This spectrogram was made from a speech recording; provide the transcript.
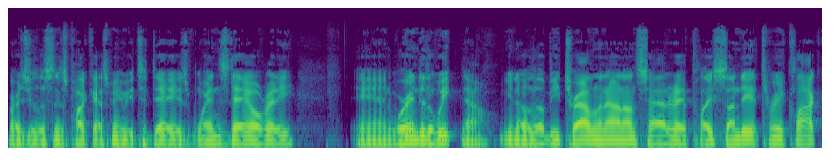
Or as you listen to this podcast, maybe today is Wednesday already, and we're into the week now. You know they'll be traveling out on Saturday, play Sunday at three o'clock.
